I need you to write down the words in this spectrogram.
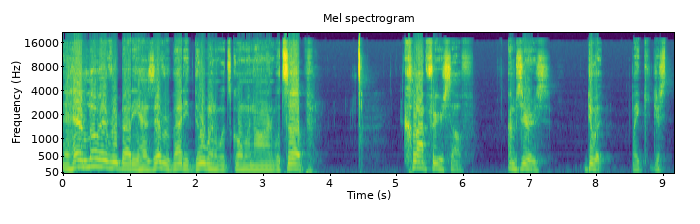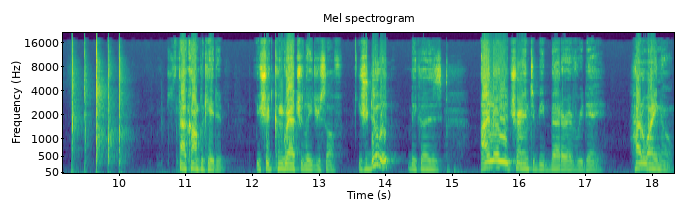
Hello, everybody. How's everybody doing? What's going on? What's up? Clap for yourself. I'm serious. Do it. Like, just. It's not complicated. You should congratulate yourself. You should do it because I know you're trying to be better every day. How do I know?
